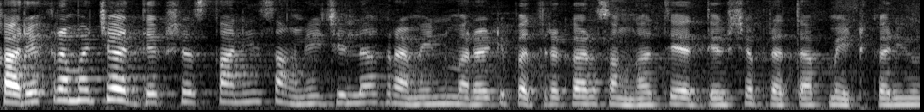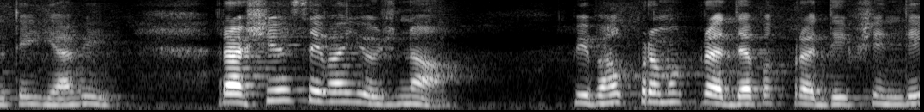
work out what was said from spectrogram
कार्यक्रमाच्या अध्यक्षस्थानी सांगली जिल्हा ग्रामीण मराठी पत्रकार संघाचे अध्यक्ष प्रताप मेटकरी होते. यावेळी राष्ट्रीय सेवा योजना विभाग प्रमुख प्राध्यापक प्रदीप शिंदे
